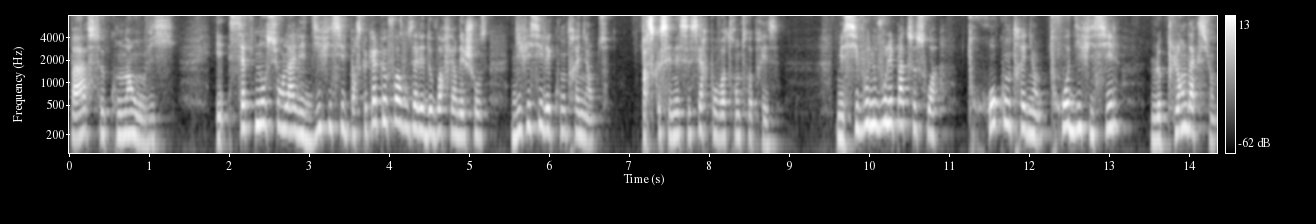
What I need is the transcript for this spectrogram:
pas ce qu'on a envie. Et cette notion-là, elle est difficile parce que quelquefois, vous allez devoir faire des choses difficiles et contraignantes parce que c'est nécessaire pour votre entreprise. Mais si vous ne voulez pas que ce soit trop contraignant, trop difficile, le plan d'action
